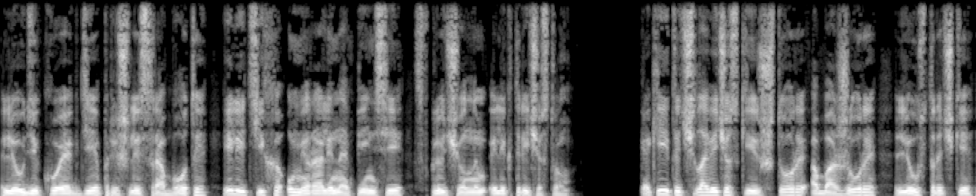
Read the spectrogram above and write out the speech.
Люди кое-где пришли с работы или тихо умирали на пенсии с включенным электричеством. Какие-то человеческие шторы, абажуры, люстрочки,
